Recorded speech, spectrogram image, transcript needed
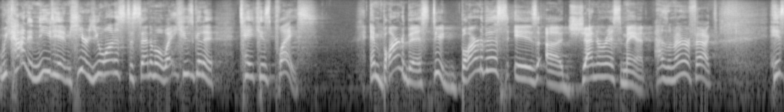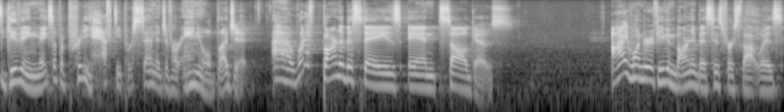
We kind of need him here. You want us to send him away? Who's going to take his place? And Barnabas, dude, Barnabas is a generous man. As a matter of fact, his giving makes up a pretty hefty percentage of our annual budget. Uh, what if Barnabas stays and Saul goes? I wonder if even Barnabas, his first thought was,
